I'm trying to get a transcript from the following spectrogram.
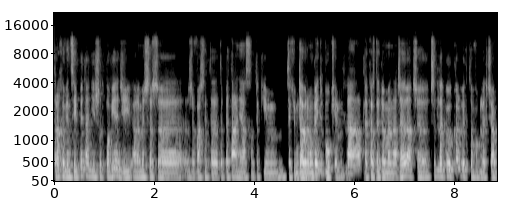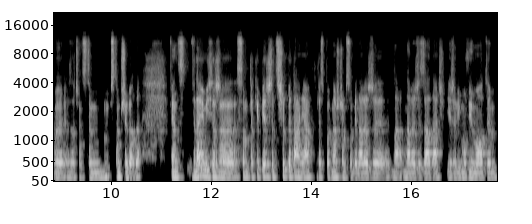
trochę więcej pytań niż odpowiedzi, ale myślę, że, że właśnie te, te pytania są takim, takim dobrym guidebookiem dla, dla każdego menadżera, czy, czy dla kogokolwiek, kto w ogóle chciałby zacząć z tym, z tym przygodę. Więc wydaje mi się, że są takie pierwsze trzy pytania, które z pewnością sobie należy, na, należy zadać, jeżeli mówimy o tym,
